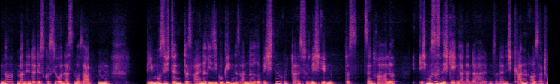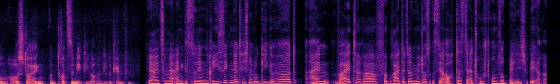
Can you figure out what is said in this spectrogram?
ne, man in der Diskussion erstmal sagt, hm, wie muss ich denn das eine Risiko gegen das andere wichten? Und da ist für mich eben das Zentrale, ich muss es nicht gegeneinander halten, sondern ich kann aus Atom aussteigen und trotzdem den Klimawandel bekämpfen. Ja, jetzt haben wir einiges zu den Risiken der Technologie gehört. Ein weiterer verbreiteter Mythos ist ja auch, dass der Atomstrom so billig wäre.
